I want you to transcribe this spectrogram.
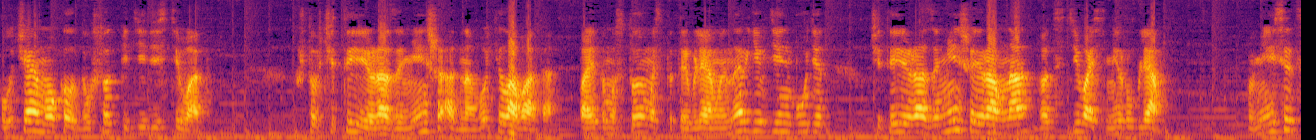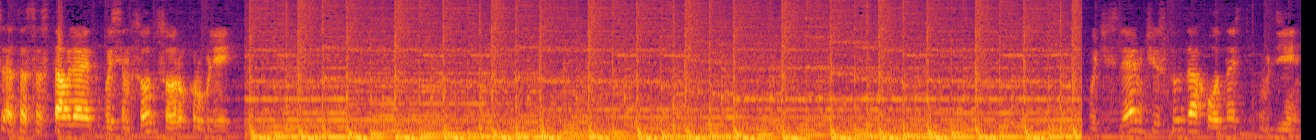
Получаем около 250 ватт что в 4 раза меньше 1 киловатта, поэтому стоимость потребляемой энергии в день будет в 4 раза меньше и равна 28 рублям. В месяц это составляет 840 рублей. Вычисляем чистую доходность в день.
